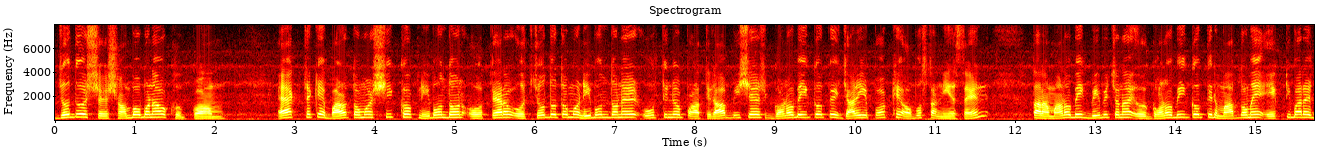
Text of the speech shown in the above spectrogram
যদিও সে সম্ভাবনাও খুব কম। এক থেকে বারোতম শিক্ষক নিবন্ধন ও তেরো ও চোদ্দতম নিবন্ধনের উত্তীর্ণ প্রার্থীরা বিশেষ গণবিজ্ঞপ্তি জারির পক্ষে অবস্থান নিয়েছেন। তারা মানবিক বিবেচনায় ও গণবিজ্ঞপ্তির মাধ্যমে একটিবারের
